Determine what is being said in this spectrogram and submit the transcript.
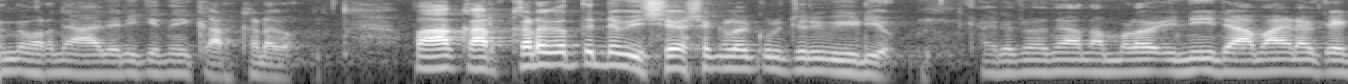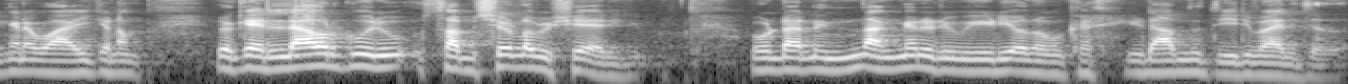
എന്ന് പറഞ്ഞ് ആചരിക്കുന്ന ഈ കർക്കിടകം. അപ്പോൾ ആ കർക്കിടകത്തിന്റെ വിശേഷങ്ങളെക്കുറിച്ചൊരു വീഡിയോ. കാര്യം എന്ന് പറഞ്ഞാൽ നമ്മൾ ഇനി രാമായണമൊക്കെ എങ്ങനെ വായിക്കണം ഇതൊക്കെ എല്ലാവർക്കും ഒരു സംശയമുള്ള വിഷയമായിരിക്കും. അതുകൊണ്ടാണ് ഇന്ന് അങ്ങനെ ഒരു വീഡിയോ നമുക്ക് ഇടാമെന്ന് തീരുമാനിച്ചത്.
